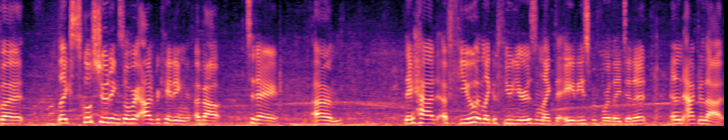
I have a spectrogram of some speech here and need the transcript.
but like school shootings what we're advocating about today um, they had a few in like a few years in like the 80s before they did it and then after that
